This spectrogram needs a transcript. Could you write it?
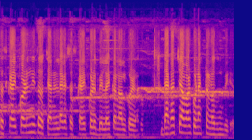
সাবস্ক্রাইব করেনি তো চ্যানেলটাকে সাবস্ক্রাইব করে বেল আইকন অল করে রাখো। দেখা হচ্ছে আবার কোন একটা নতুন ভিডিও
